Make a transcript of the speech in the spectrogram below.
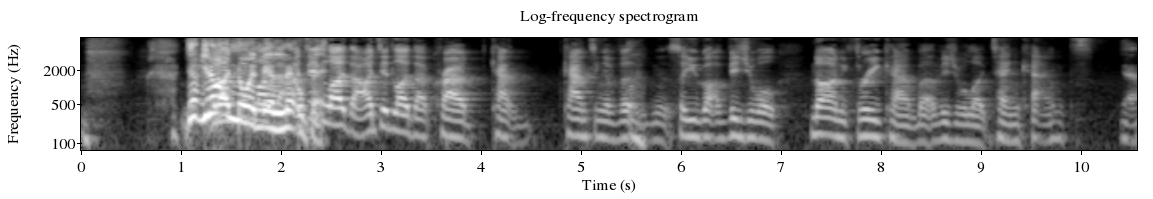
you you know what But I did annoyed me a that. little I did bit. like that. I did like that crowd count, counting of uh, so you got a visual, not only three count, but a visual like ten counts. Yeah.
